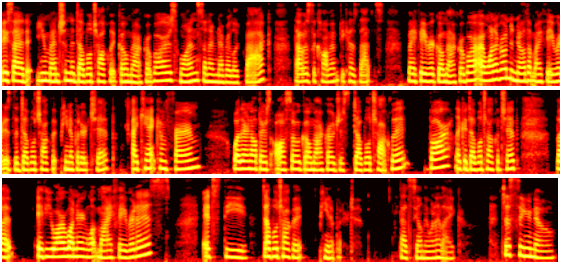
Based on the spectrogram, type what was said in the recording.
They said, You mentioned the double chocolate GoMacro bars once, and I've never looked back. That was the comment because that's my favorite GoMacro bar. I want everyone to know that my favorite is the double chocolate peanut butter chip. I can't confirm whether or not there's also a GoMacro just double chocolate bar, like a double chocolate chip. But if you are wondering what my favorite is, it's the double chocolate peanut butter chip. That's the only one I like. Just so you know,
